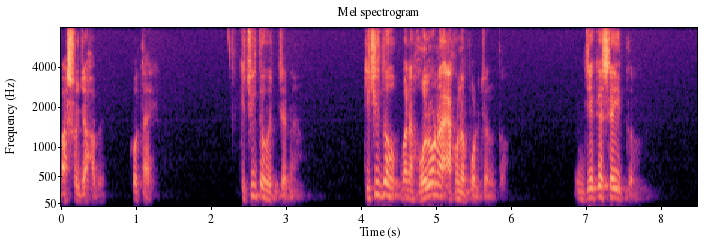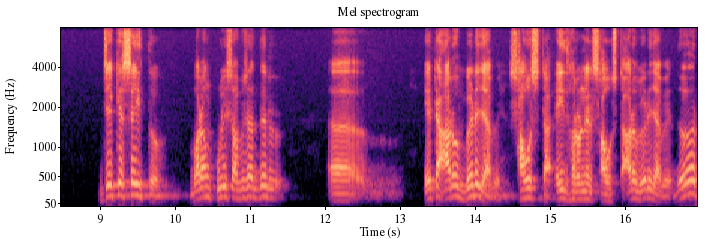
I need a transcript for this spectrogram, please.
বা সোজা হবে। কোথায়? কিছুই তো হচ্ছে না। কিছুই তো মানে হলো না এখনও পর্যন্ত। যে কে সেই তো। যে কে সেই তো। বরং পুলিশ অফিসারদের এটা আরও বেড়ে যাবে। সাহসটা, এই ধরনের সাহসটা আরও বেড়ে যাবে। ধর,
